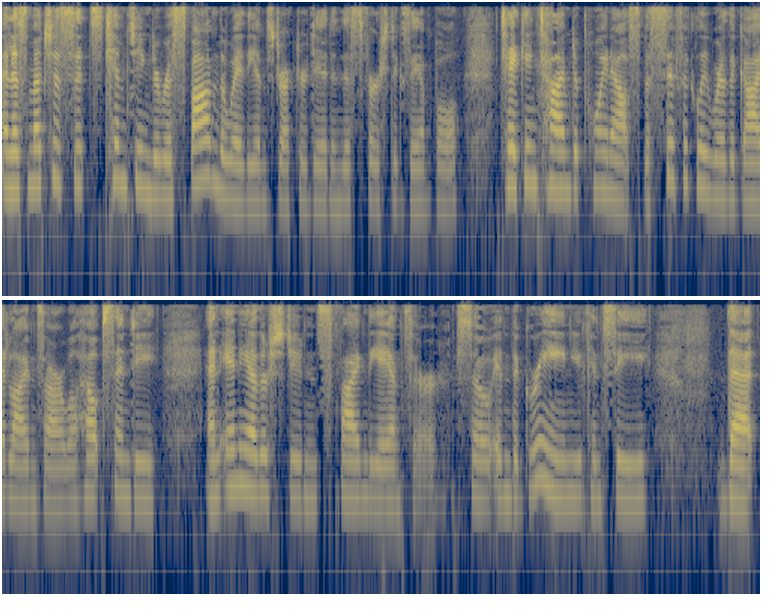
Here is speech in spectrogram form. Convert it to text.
And as much as it's tempting to respond the way the instructor did in this first example, taking time to point out specifically where the guidelines are will help Cindy and any other students find the answer. So in the green, you can see that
